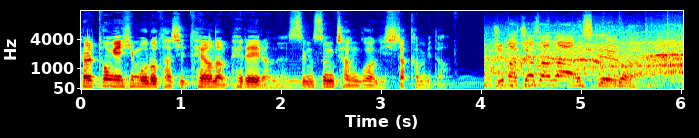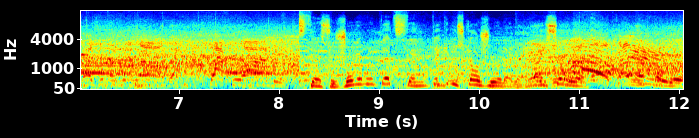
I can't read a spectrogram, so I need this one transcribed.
혈통의 힘으로 다시 태어난 페레이라는 승승장구하기 시작합니다. de Matias Alvaro, esquerda, faz uma jogada, tá acuado. Distância. O jogo é manter a distância. Não tem que buscar o joelho agora. É isso aí. Caiu!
